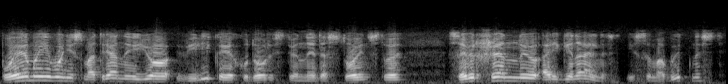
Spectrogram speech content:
Поэма его, несмотря на ее великое художественное достоинство, совершенную оригинальность и самобытность,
